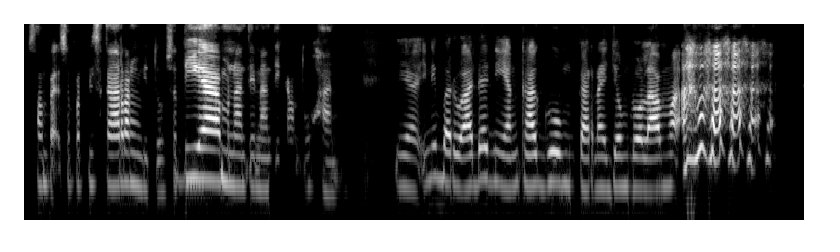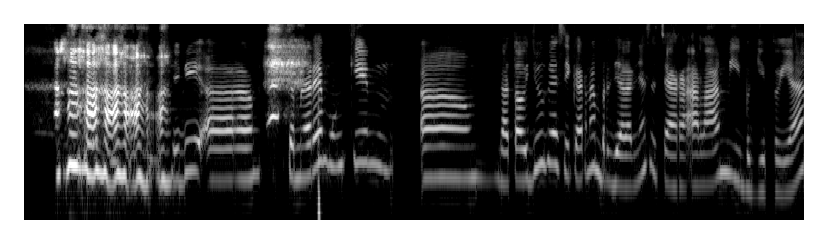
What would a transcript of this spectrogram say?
sampai seperti sekarang gitu, setia menanti-nantikan Tuhan? Ya ini baru ada nih yang kagum karena jomblo lama. Jadi eh, sebenarnya mungkin em, nggak tahu juga sih karena berjalannya secara alami begitu ya.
